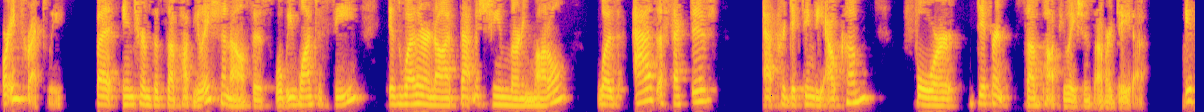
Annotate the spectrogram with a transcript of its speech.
or incorrectly? But in terms of subpopulation analysis, what we want to see is whether or not that machine learning model was as effective at predicting the outcome for different subpopulations of our data. If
